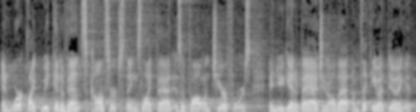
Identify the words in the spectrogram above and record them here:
and work like weekend events, concerts, things like that as a volunteer force, and you get a badge and all that. I'm thinking about doing it.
